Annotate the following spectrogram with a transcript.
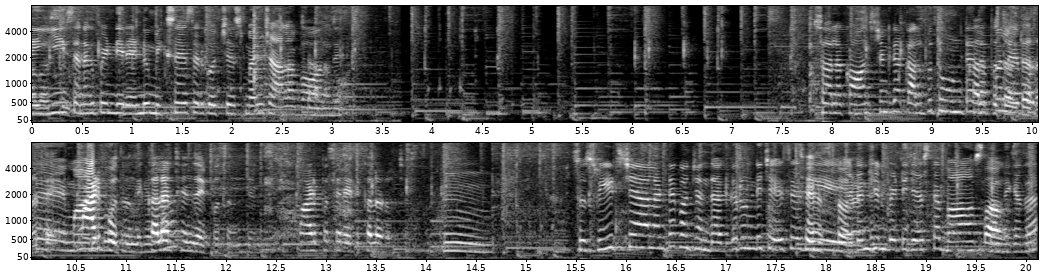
నెయ్యి. శనగపిండి రెండు మిక్స్ అయ్యేసరికి వచ్చే స్మెల్ చాలా బాగుంది సో అలా కాన్స్టెంట్గా కలుపుతూ ఉంటే లేకపోతే. మాడిపోతుంది? కలర్ చేంజ్ అయిపోతుంది. మాడిపోతే రెడ్ కలర్ వచ్చేస్తుంది. సో స్వీట్స్ చేయాలంటే కొంచెం దగ్గరుండి చేసేది. అటెన్షన్ పెట్టి చేస్తే బాగా వస్తుంది కదా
